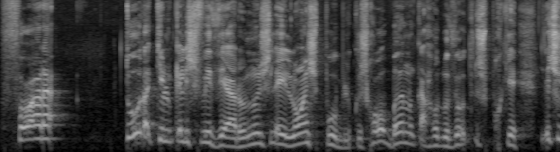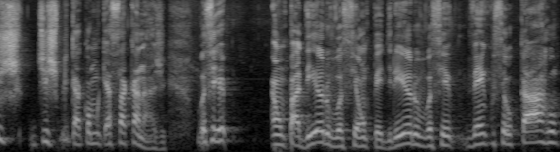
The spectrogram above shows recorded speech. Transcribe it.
fora tudo aquilo que eles fizeram nos leilões públicos, roubando o carro dos outros, porque deixa eu te- explicar como que é sacanagem. Você é um padeiro, você é um pedreiro, você vem com o seu carro,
